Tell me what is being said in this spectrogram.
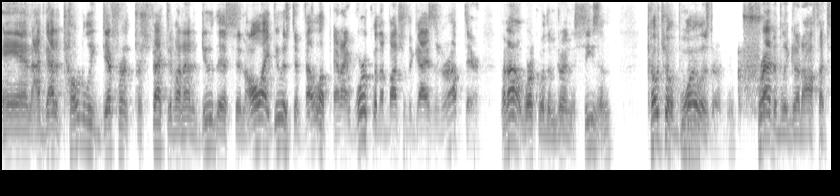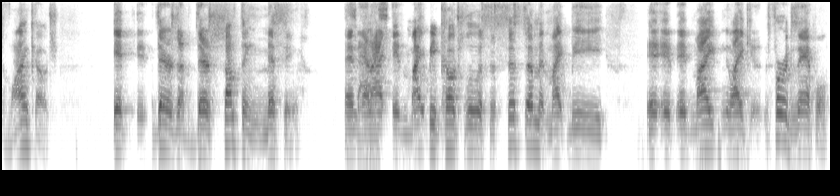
And I've got a totally different perspective on how to do this. And all I do is develop and I work with a bunch of the guys that are up there, but I don't work with them during the season. Coach O'Boyle hmm. is an incredibly good offensive line coach. It, it there's a there's something missing. And and I it might be Coach Lewis's system. It might be it, it, it might like for example,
